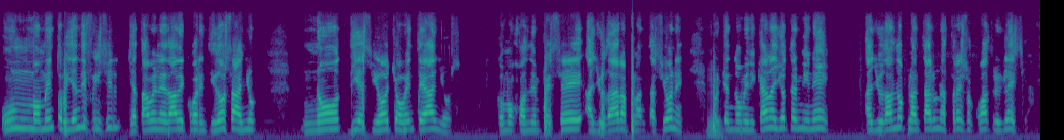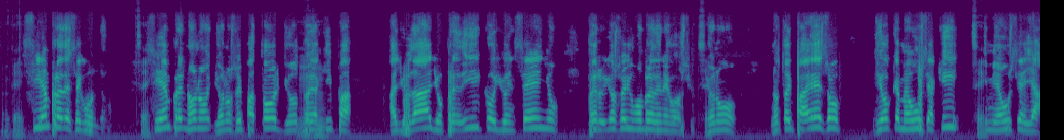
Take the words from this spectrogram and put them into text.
un momento bien difícil, ya estaba en la edad de 42 años, no 18 o 20 años, como cuando empecé a ayudar a plantaciones, Mm. porque en Dominicana yo terminé ayudando a plantar unas tres o cuatro iglesias, Ok. siempre de segundo. Sí. Siempre, no, no, yo no soy pastor, yo estoy aquí para ayudar, yo predico, yo enseño, pero yo soy un hombre de negocio. Sí. Yo no, no estoy para eso. Dios que me use aquí Sí. y me use allá.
